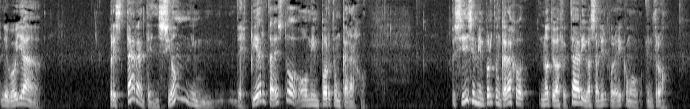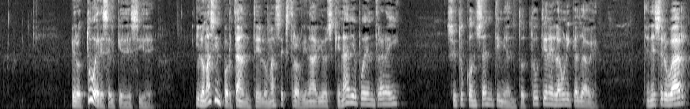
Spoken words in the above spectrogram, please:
¿Le voy a prestar atención despierta esto o me importa un carajo? Pues si dices me importa un carajo, no te va a afectar y va a salir por ahí como entró. Pero tú eres el que decide. Y lo más importante, lo más extraordinario es que nadie puede entrar ahí sin tu consentimiento. Tú tienes la única llave. En ese lugar,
